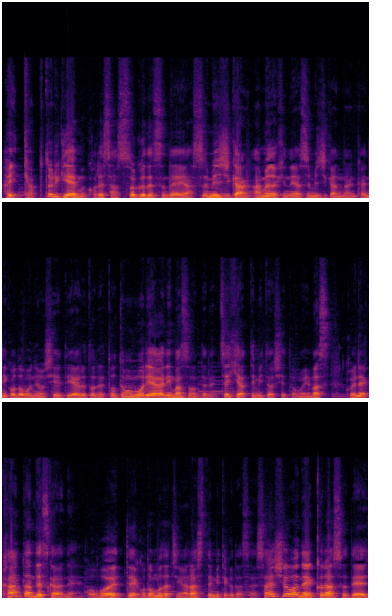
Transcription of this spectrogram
はい、キャップ取りゲーム。これ早速ですね、休み時間、雨の日の休み時間なんかに子供に教えてやるとね、とても盛り上がりますのでね、ぜひやってみてほしいと思います。これね、簡単ですからね、覚えて子供たちにやらせてみてください。最初はね、クラスで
